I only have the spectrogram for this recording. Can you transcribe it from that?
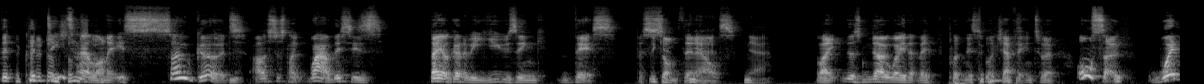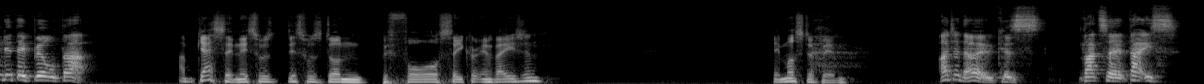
the, the have done some detail on it is so good. I was just like, wow, this is they are going to be using this for something yeah, else. Yeah, Like, there's no way that they've put this much effort into it. Also, when did they build that? I'm guessing this was this was done before Secret Invasion. It must have been. I don't know because that's a that is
